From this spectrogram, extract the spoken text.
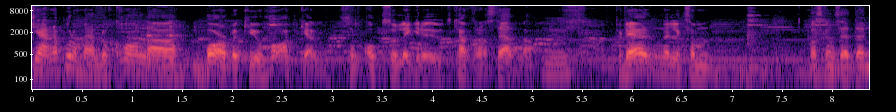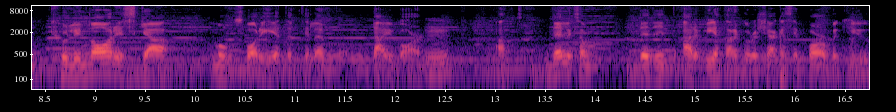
gärna på de här lokala barbecue-haken som också ligger i utkanten av städerna. För det är liksom, vad ska man säga, den kulinariska motsvarigheten till en dive bar. Att det är liksom, det är dit arbetarna går och käkar sin barbecue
